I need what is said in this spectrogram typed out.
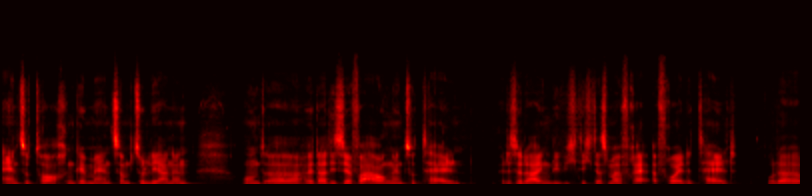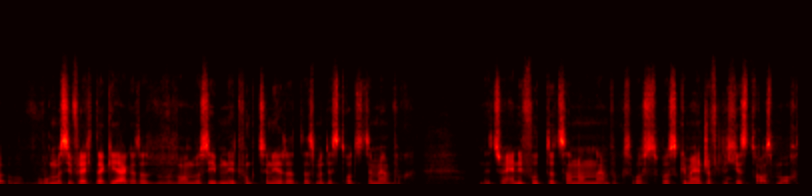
einzutauchen, gemeinsam zu lernen und äh, halt auch diese Erfahrungen zu teilen. Weil das ist halt auch irgendwie wichtig, dass man eine Freude teilt oder wo man sich vielleicht auch geärgert hat, wann was eben nicht funktioniert hat, dass man das trotzdem einfach nicht so einfuttert, sondern einfach was, was Gemeinschaftliches draus macht.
